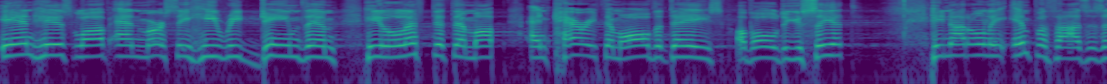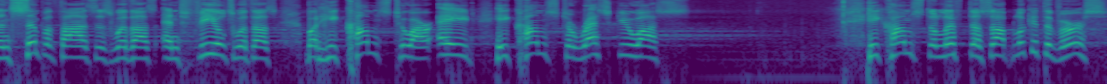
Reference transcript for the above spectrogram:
In His love and mercy, He redeemed them, He lifted them up, and carried them all the days of old. Do you see it? He not only empathizes and sympathizes with us and feels with us, but He comes to our aid. He comes to rescue us. He comes to lift us up. Look at the verse.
